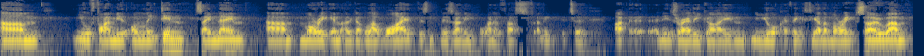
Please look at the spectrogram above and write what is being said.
Um, you'll find me on LinkedIn. Same name, um, Morry M O R R Y. There's there's only one of us. I think it's a uh, an Israeli guy in New York. I think it's the other Morry. So. Um,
